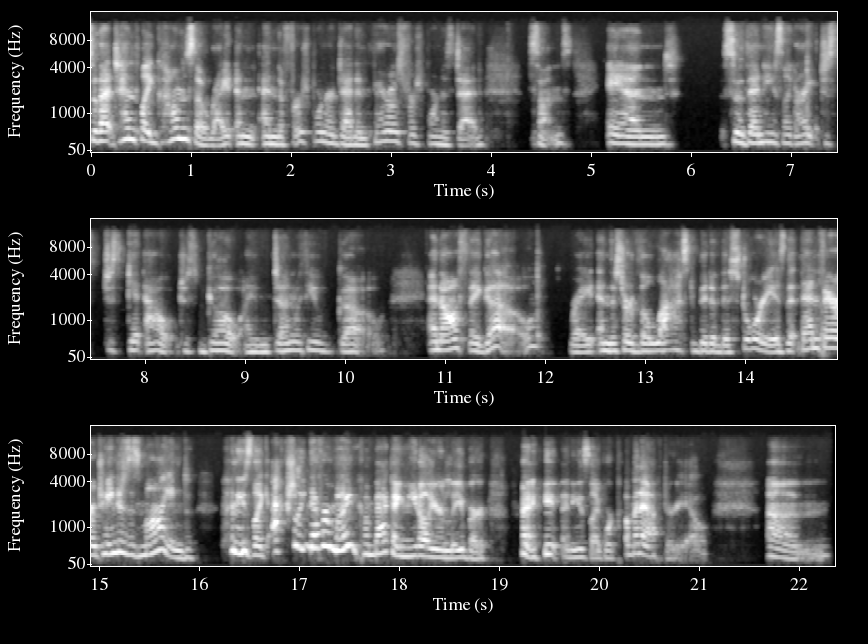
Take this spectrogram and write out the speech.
so that 10th plague comes though, right? And and the firstborn are dead, and Pharaoh's firstborn is dead, sons. And so then he's like, all right, just just get out, just go. I am done with you, go. And off they go, right? And the sort of the last bit of this story is that then Pharaoh changes his mind and he's like, actually, never mind, come back. I need all your labor, right? And he's like, we're coming after you. Um,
